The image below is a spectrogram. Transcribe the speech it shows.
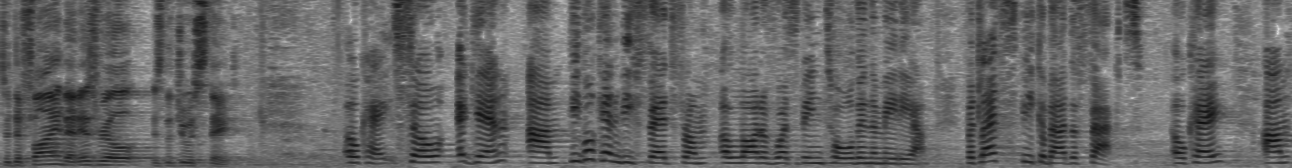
to define that Israel is the Jewish state? Okay, so again, um, people can be fed from a lot of what's being told in the media. But let's speak about the facts, okay? Um,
